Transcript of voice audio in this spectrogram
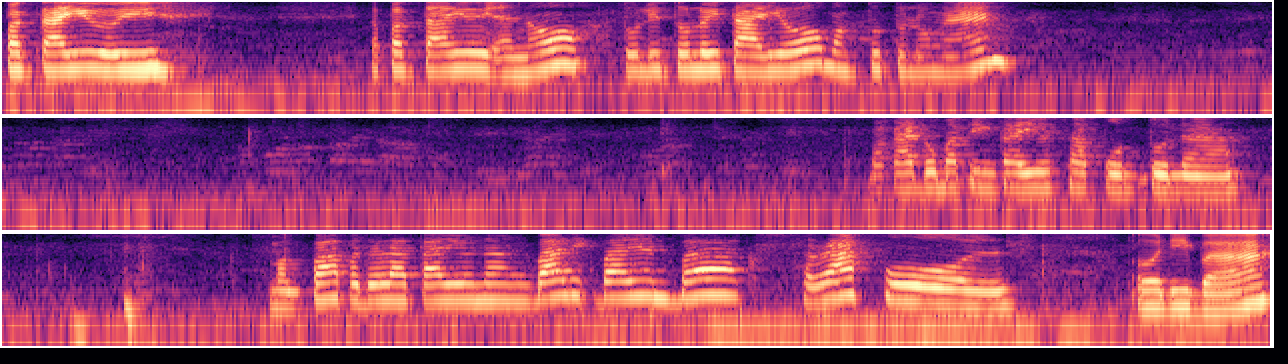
Kapag tayo kapag tayo ano, tuloy-tuloy tayo, magtutulungan. Baka dumating tayo sa punto na magpapadala tayo ng balikbayan box raffle. O di ba?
